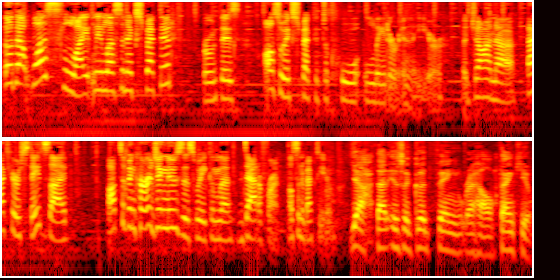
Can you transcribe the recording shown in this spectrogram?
though that was slightly less than expected. Growth is also expected to cool later in the year. But, John, uh, back here stateside, lots of encouraging news this week on the data front. I'll send it back to you. Yeah, that is a good thing, Rahel. Thank you.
